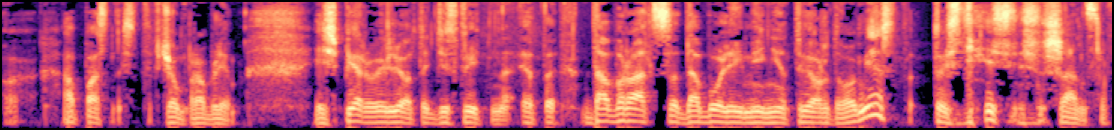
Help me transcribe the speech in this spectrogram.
э, опасность, в чем проблема. Если первый лед действительно это добраться до более-менее твердого места, то здесь шансов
